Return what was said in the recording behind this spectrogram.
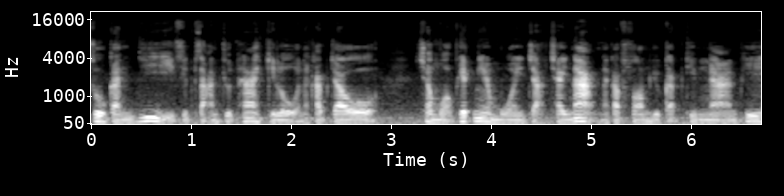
สู้กัน 23.5 กิโลนะครับ เจ้าฉมวกเพชรเนี่ยมวยจากชัยนาทนะครับ ซ้อมอยู่กับทีมงานพี่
